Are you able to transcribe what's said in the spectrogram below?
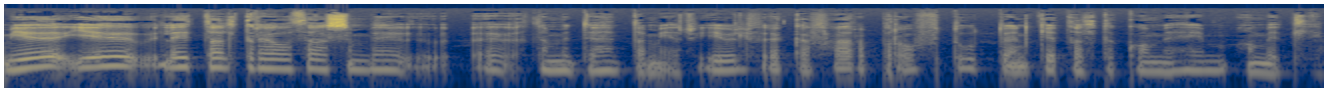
Mér, ég leita aldrei á það sem ég, eh, það myndi henda mér. Ég vil frekka fara bara oft út en geta alltaf komið heim á milli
